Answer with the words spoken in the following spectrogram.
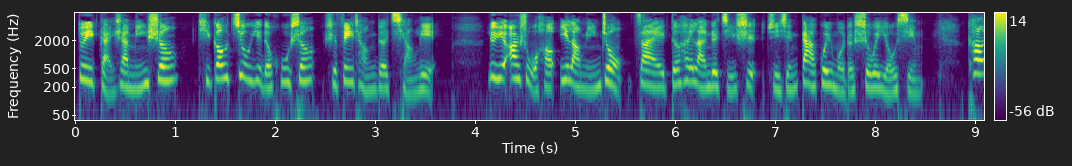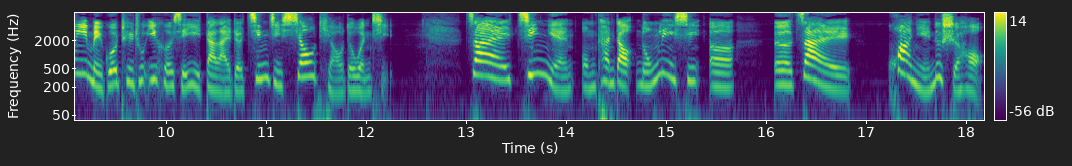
对改善民生、提高就业的呼声是非常的强烈。六月二十五号，伊朗民众在德黑兰的集市举行大规模的示威游行，抗议美国退出伊核协议带来的经济萧条的问题。在今年，我们看到农历新呃呃，在跨年的时候，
